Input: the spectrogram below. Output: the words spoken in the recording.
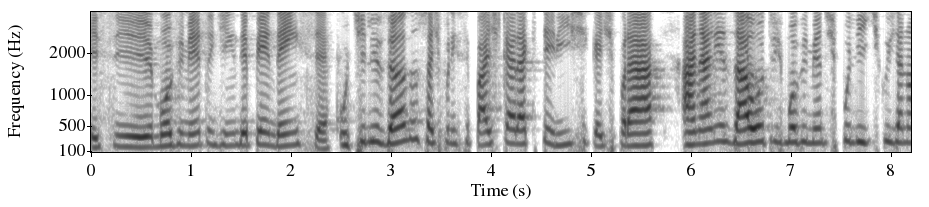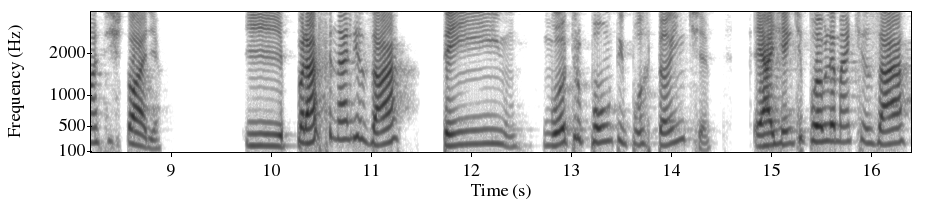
esse movimento de independência, utilizando suas principais características para analisar outros movimentos políticos da nossa história. E, para finalizar, tem um outro ponto importante, é a gente problematizar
